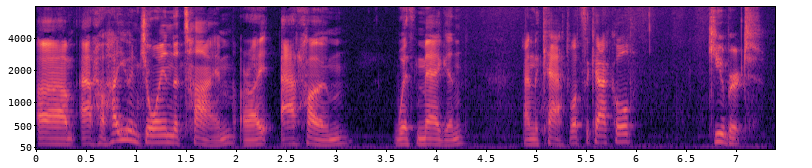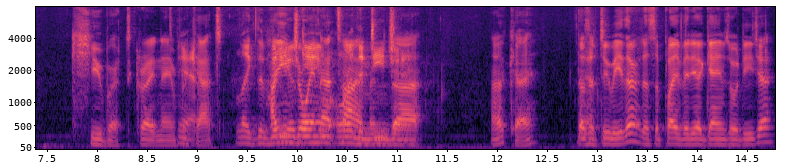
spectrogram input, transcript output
Um, at ho- how are you enjoying the time? All right, at home with Megan and the cat. What's the cat called? Cubert. Cubert. Great name for Yeah, a cat. like the How you video enjoying game that or the? DJ. And, uh, okay. Does Yeah. it do either? Does it play video games or DJ?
